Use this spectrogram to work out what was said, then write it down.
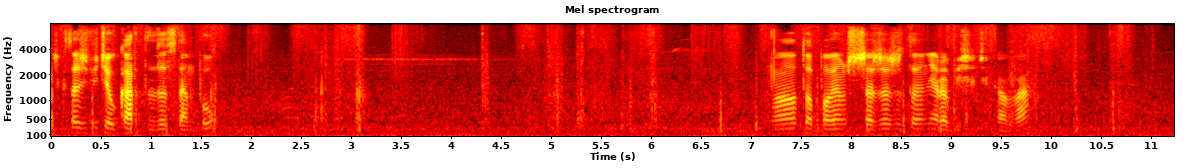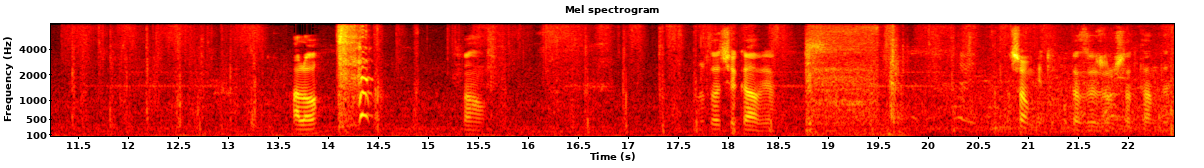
Czy ktoś widział kartę dostępu? No to powiem szczerze, że to nie robi się ciekawe. Halo? To ciekawie. Czemu mi tu pokazuje, że on szedł tędy?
